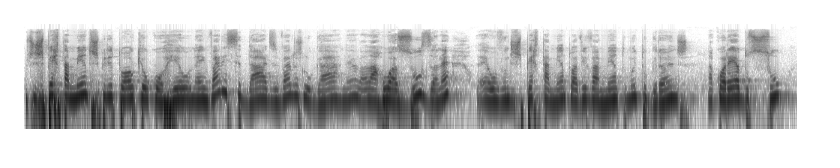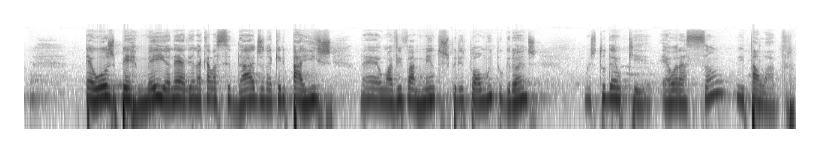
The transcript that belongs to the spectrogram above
o despertamento espiritual que ocorreu né, em várias cidades, em vários lugares, né, lá na rua Azusa, né, é, houve um despertamento, um avivamento muito grande. Na Coreia do Sul, até hoje permeia né, ali naquela cidade, naquele país, né, um avivamento espiritual muito grande. Mas tudo é o quê? É oração e palavra.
